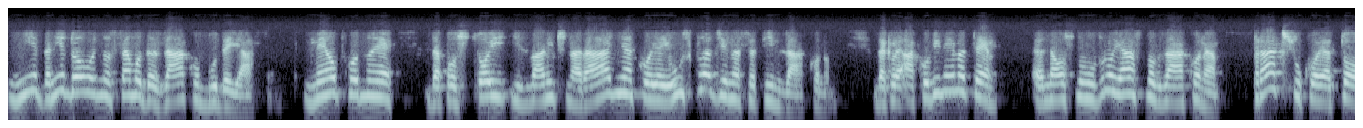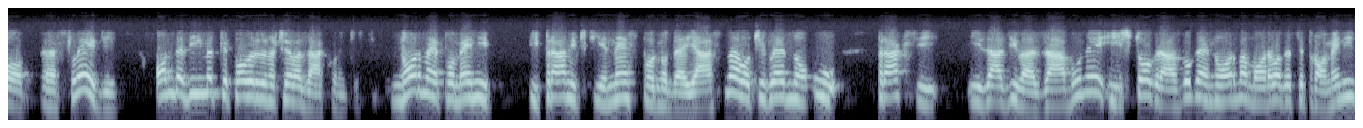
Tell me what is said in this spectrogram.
nije, da nije dovoljno samo da zakon bude jasan. Neophodno je da postoji izvanična radnja koja je usklađena sa tim zakonom. Dakle, ako vi nemate e, na osnovu vrlo jasnog zakona praksu koja to e, sledi, onda vi imate povredu načela zakonitosti. Norma je po meni i pravnički je nesporno da je jasna, ali očigledno u praksi izaziva zabune i iz tog razloga je norma morala da se promeni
